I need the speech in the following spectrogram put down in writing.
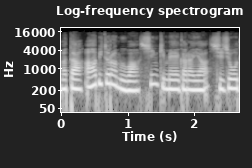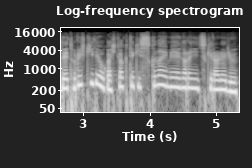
また、アービトラムは新規銘柄や市場で取引量が比較的少ない銘柄につけられる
